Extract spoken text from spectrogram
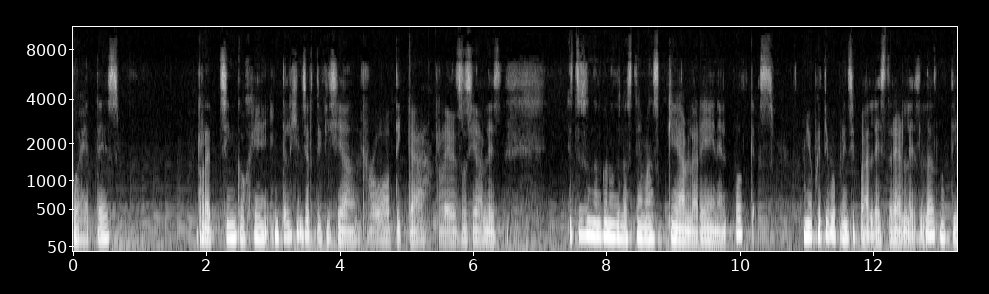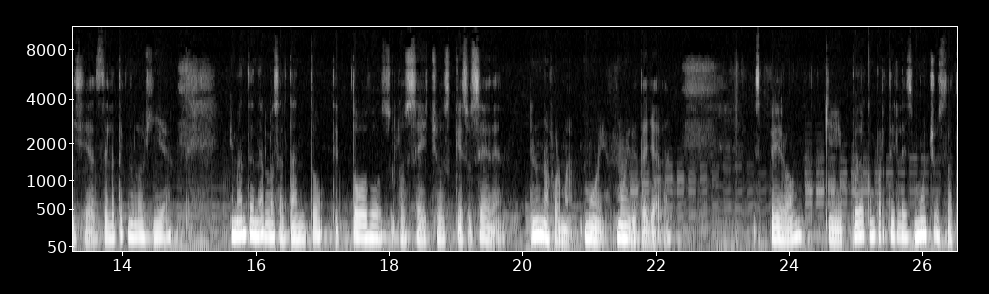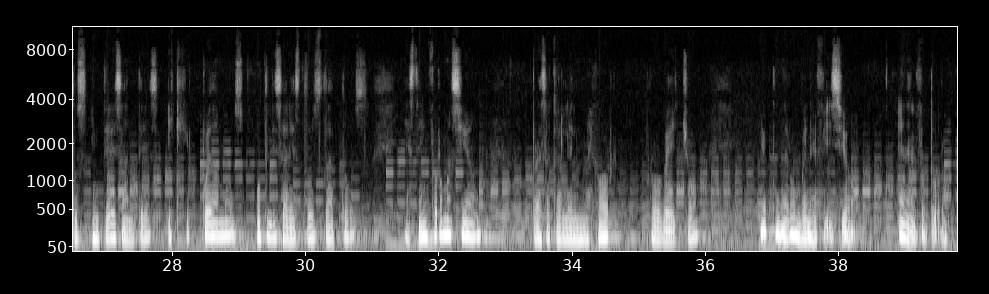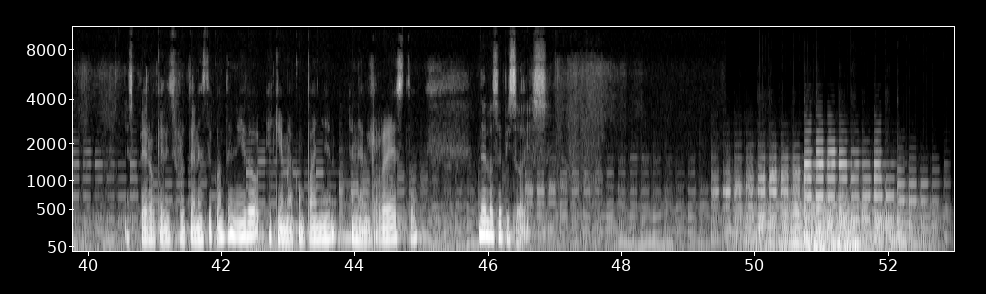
cohetes, red 5G, inteligencia artificial, robótica, redes sociales. Estos son algunos de los temas que hablaré en el podcast. Mi objetivo principal es traerles las noticias de la tecnología y mantenerlos al tanto de todos los hechos que suceden en una forma muy, muy detallada. Espero que pueda compartirles muchos datos interesantes y que podamos utilizar estos datos, esta información, para sacarle el mejor provecho y obtener un beneficio en el futuro. Espero que disfruten este contenido y que me acompañen en el resto de los episodios.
